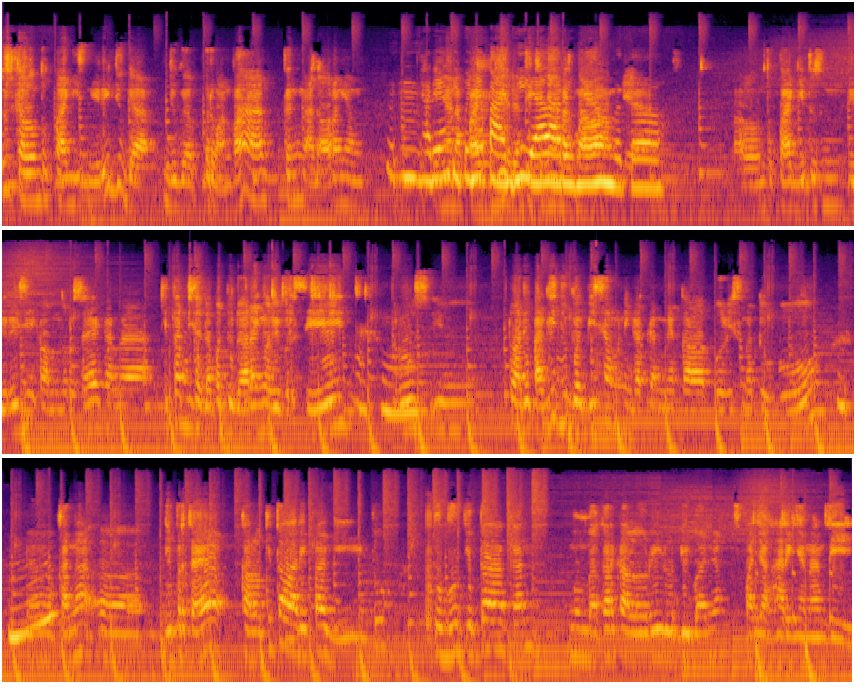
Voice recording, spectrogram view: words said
Terus kalau untuk pagi sendiri juga juga bermanfaat kan ada orang yang mm, ada yang tipenya pagi, pagi ya larinya malam, ya. betul. Ya. Kalau untuk pagi itu sendiri sih kalau menurut saya karena kita bisa dapat udara yang lebih bersih, okay. terus lari pagi juga bisa meningkatkan metabolisme tubuh mm-hmm. uh, karena uh, dipercaya kalau kita lari pagi itu tubuh kita akan membakar kalori lebih banyak sepanjang harinya nanti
